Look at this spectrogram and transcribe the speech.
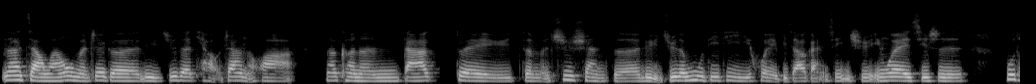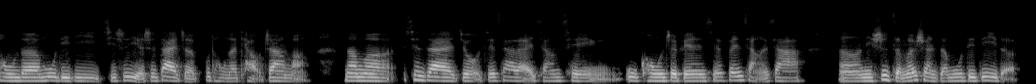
那讲完我们这个旅居的挑战的话，那可能大家对于怎么去选择旅居的目的地会比较感兴趣，因为其实不同的目的地其实也是带着不同的挑战嘛。那么现在就接下来想请悟空这边先分享一下，嗯，你是怎么选择目的地的？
